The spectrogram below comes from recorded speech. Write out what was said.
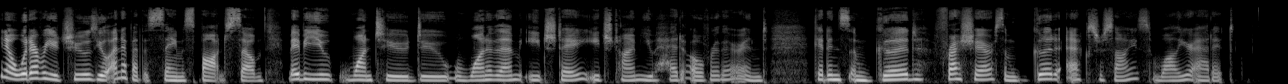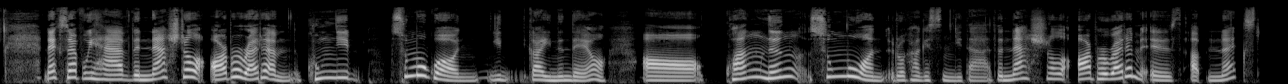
you know, whatever you choose, you'll end up at the same spot. So maybe you want to do one of them each day, each time you head over there and get in some good fresh air, some good exercise while you're at it. Next up, we have the National Arboretum, 국립 수목원이가 있는데요. 어, 광릉 가겠습니다. The National Arboretum is up next.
